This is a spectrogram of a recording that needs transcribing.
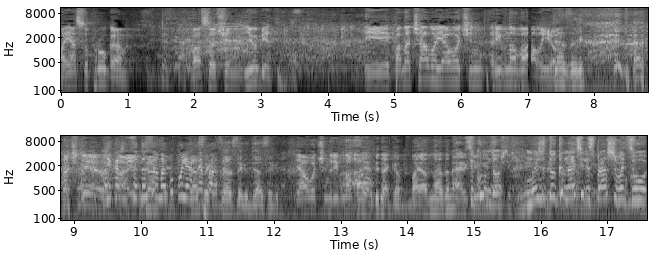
моя супруга вас очень любит. И поначалу я очень ревновал ее. Just Точнее, Мне кажется, это самая популярная фраза. a second. я очень ревновал. Hayır bir dakika bayanlardan erkeğe Секунду. geçmiştik. Niye Мы же только начали спрашивать у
